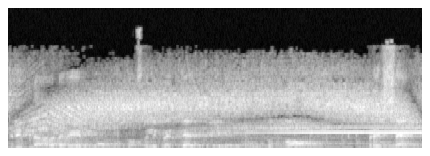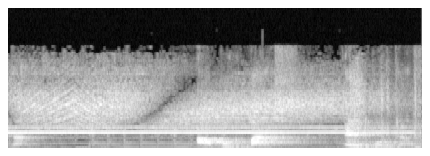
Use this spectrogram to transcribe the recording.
www.felipetelchile.com presenta A por más, el podcast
